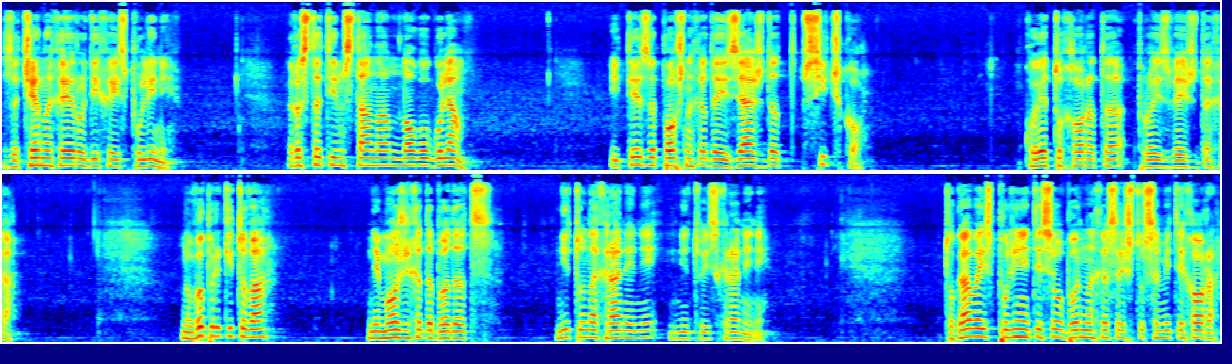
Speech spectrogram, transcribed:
заченаха и родиха изполини. Ръстът им стана много голям и те започнаха да изяждат всичко, което хората произвеждаха. Но въпреки това не можеха да бъдат нито нахранени, нито изхранени. Тогава изполините се обърнаха срещу самите хора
